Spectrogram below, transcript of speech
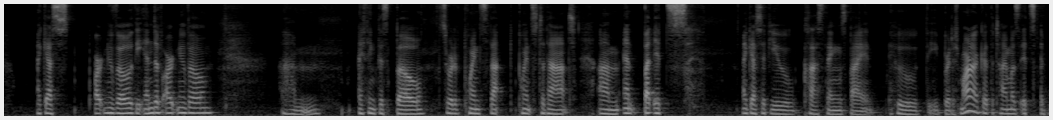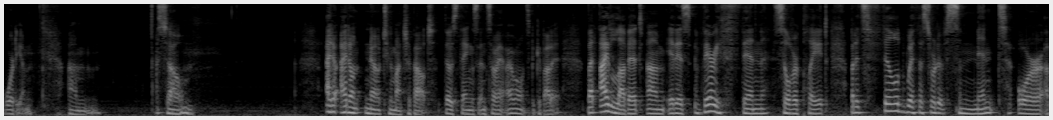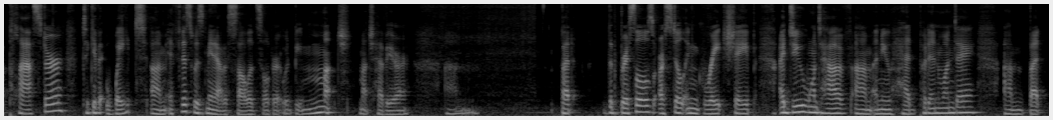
I guess, Art Nouveau, the end of Art Nouveau. Um, I think this bow sort of points that points to that. Um, and but it's, I guess, if you class things by who the British monarch at the time was, it's Edwardian. Um, so I don't, I don't know too much about those things, and so I, I won't speak about it. But I love it. Um, it is very thin silver plate, but it's filled with a sort of cement or a plaster to give it weight. Um, if this was made out of solid silver, it would be much, much heavier. Um, but the bristles are still in great shape. I do want to have um, a new head put in one day, um, but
